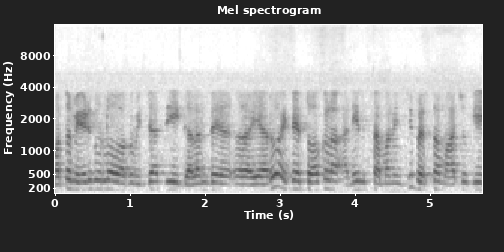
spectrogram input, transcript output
మొత్తం ఏడుగురులో ఒక విద్యార్థి గలంత అయ్యారు. అయితే తోకల అనిల్ సంబంధించి ప్రస్తుతం ఆచూకీ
